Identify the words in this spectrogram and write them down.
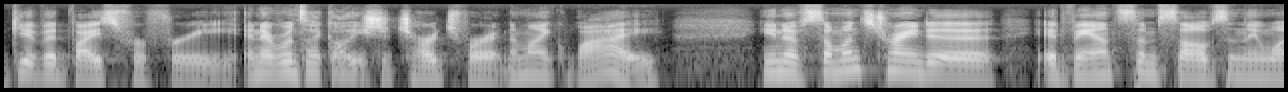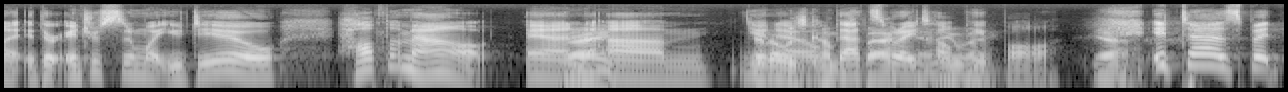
give advice for free. And everyone's like, "Oh, you should charge for it." And I'm like, "Why?" You know, if someone's trying to advance themselves and they want they're interested in what you do, help them out. And Right. um, you It know, that's what I tell anyway. people. Yeah. It does, but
